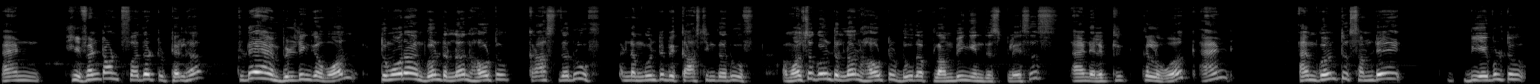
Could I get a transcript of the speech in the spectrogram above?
And he went on further to tell her, Today I'm building a wall. Tomorrow I'm going to learn how to cast the roof and I'm going to be casting the roof. I'm also going to learn how to do the plumbing in these places and electrical work and I'm going to someday be able to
